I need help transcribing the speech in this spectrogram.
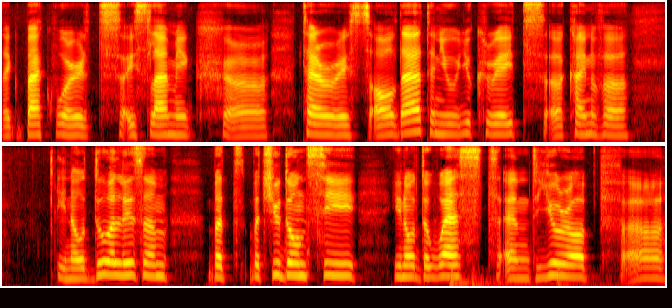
like backward Islamic uh, terrorists, all that, and you you create a kind of a, you know, dualism, but but you don't see, you know, the West and Europe. Uh,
